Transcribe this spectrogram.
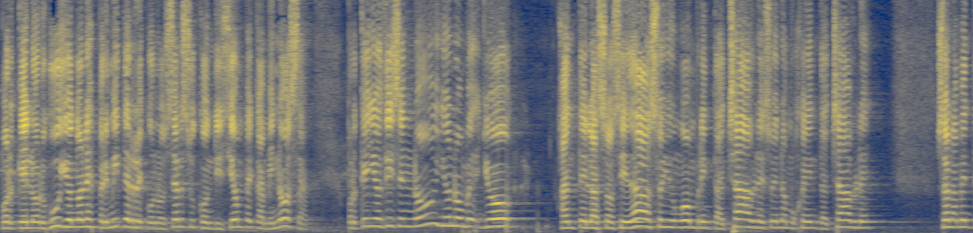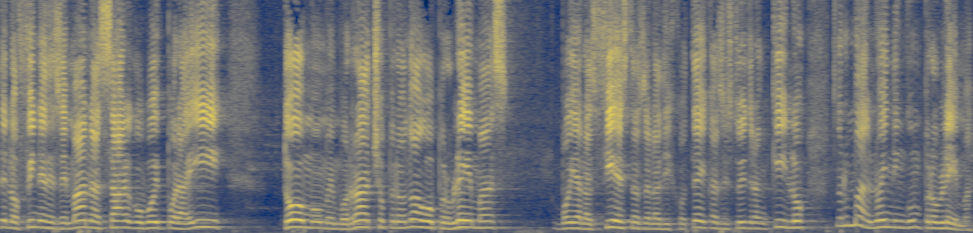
Porque el orgullo no les permite reconocer su condición pecaminosa. Porque ellos dicen, no, yo no me, yo ante la sociedad soy un hombre intachable, soy una mujer intachable. Solamente los fines de semana salgo, voy por ahí, tomo, me emborracho, pero no hago problemas voy a las fiestas, a las discotecas, estoy tranquilo, normal, no hay ningún problema.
